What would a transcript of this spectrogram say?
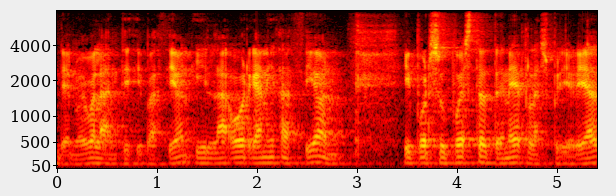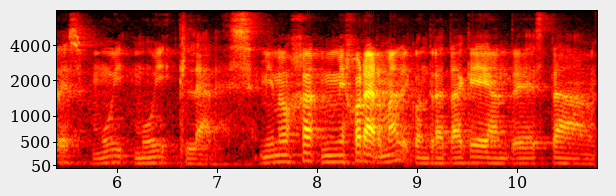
de nuevo, la anticipación y la organización. Y por supuesto tener las prioridades muy, muy claras. Mi mejor, arma de contraataque ante esta,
